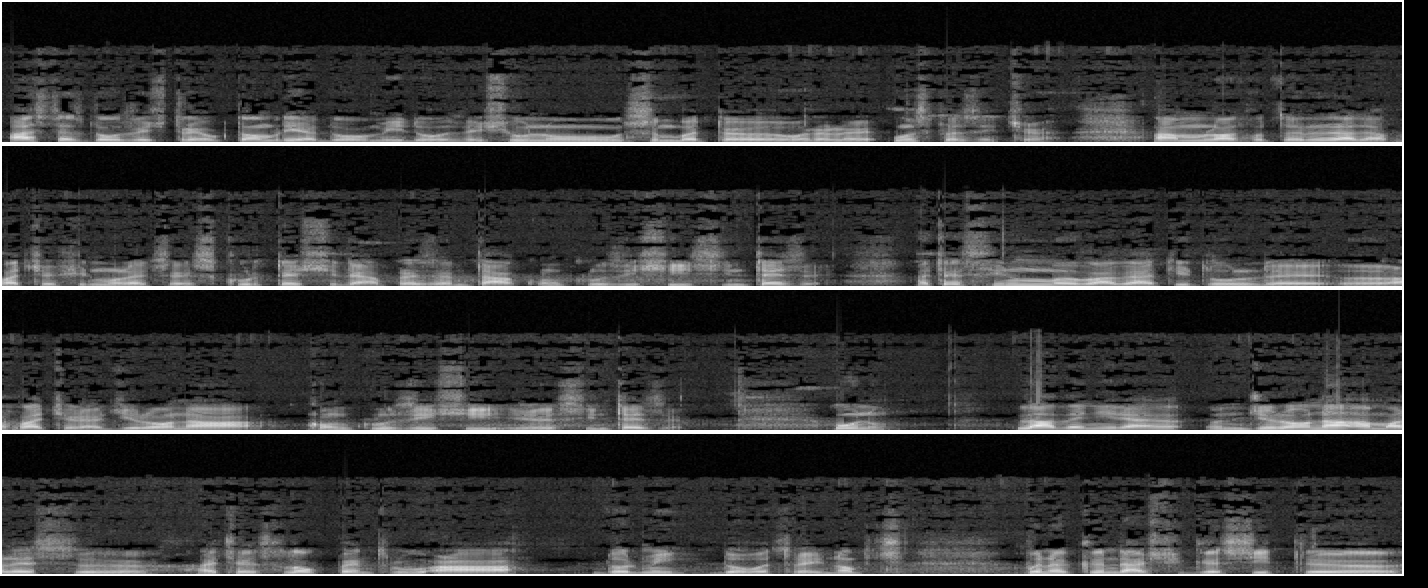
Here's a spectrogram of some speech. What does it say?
Astăzi, 23 octombrie 2021, sâmbătă, orele 11. Am luat hotărârea de a face filmulețe scurte și de a prezenta concluzii și sinteze. Acest film va avea titlul de uh, Afacerea Girona, concluzii și uh, sinteze. 1. La venirea în Girona am ales uh, acest loc pentru a dormi două, trei nopți, până când aș fi găsit uh,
